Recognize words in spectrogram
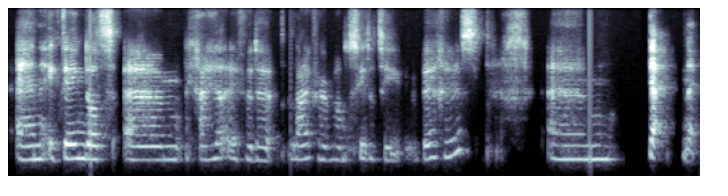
En ik denk dat, um, ik ga heel even de live hebben, want ik zie dat hij weg is. Um, ja, nee.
